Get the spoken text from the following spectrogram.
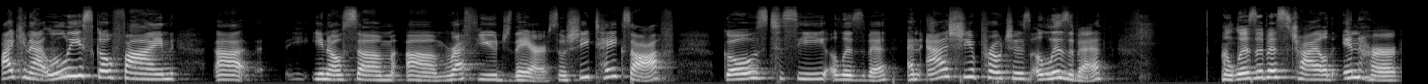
I can at least go find, uh, you know, some um, refuge there. So she takes off, goes to see Elizabeth, and as she approaches Elizabeth, Elizabeth's child in her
